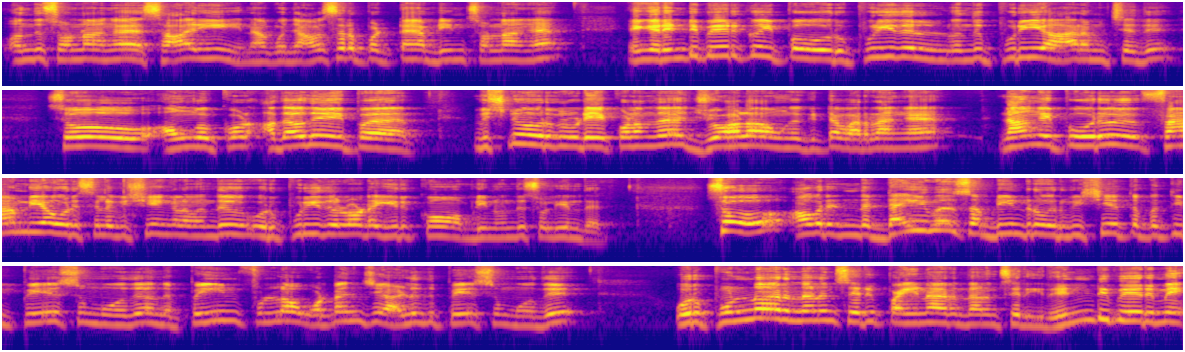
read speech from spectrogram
வந்து சொன்னாங்க சாரி நான் கொஞ்சம் அவசரப்பட்டேன் அப்படின்னு சொன்னாங்க. எங்கள் ரெண்டு பேருக்கும் இப்போ ஒரு புரிதல் வந்து புரிய ஆரம்பித்தது ஸோ அவங்க கொ- அதாவது இப்போ விஷ்ணு அவர்களுடைய குழந்தை ஜுவாலா அவங்க கிட்ட வர்றாங்க. நாங்கள் இப்போ ஒரு ஃபேமிலியாக ஒரு சில விஷயங்களை வந்து ஒரு புரிதலோடு இருக்கோம் அப்படின்னு வந்து சொல்லியிருந்தார். ஸோ அவர் இந்த டைவர்ஸ் அப்படின்ற ஒரு விஷயத்தை பற்றி பேசும்போது அந்த பெயின்ஃபுல்லாக உடஞ்சி அழுது பேசும்போது ஒரு பொண்ணாக இருந்தாலும் சரி பையனாக இருந்தாலும் சரி ரெண்டு பேருமே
